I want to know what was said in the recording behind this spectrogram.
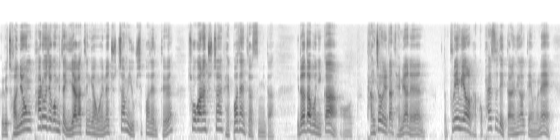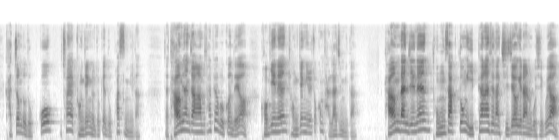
그리고 전용 8호제곱미터 이하 같은 경우에는 추첨이 60%, 초과는 추첨이 100%였습니다. 이러다 보니까 어, 당첨이 일단 되면은 프리미엄을 받고 팔 수도 있다는 생각 때문에 가점도 높고 청약 경쟁률도 꽤 높았습니다. 자, 다음 현장을 한번 살펴볼 건데요. 거기는 경쟁률이 조금 달라집니다. 다음 단지는 동삭동 이편한 세상 지지역이라는 곳이고요.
